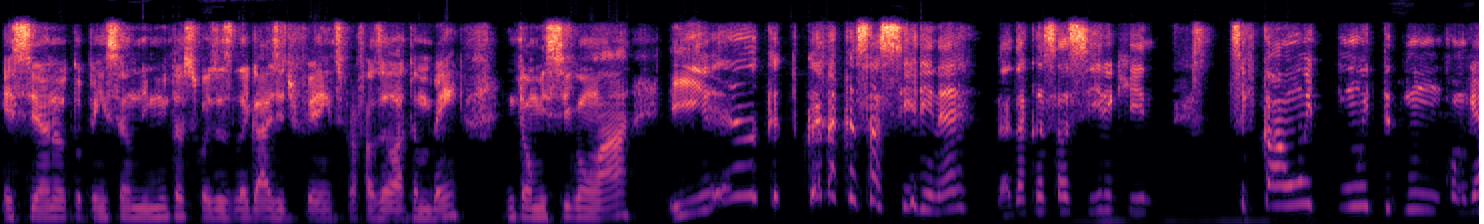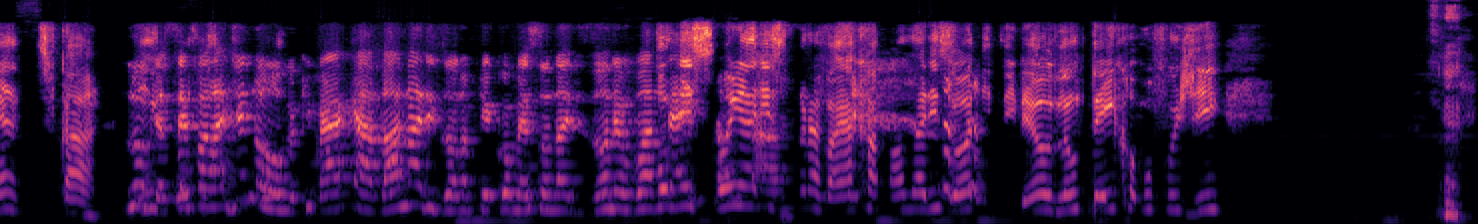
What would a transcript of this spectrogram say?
esse ano eu tô pensando em muitas coisas legais e diferentes para fazer lá também. Então me sigam lá. E é da Kansas City, né? É da Kansas City que se ficar um, um, um como é? Se ficar. Lucas, um, você falar de novo que vai acabar na Arizona, porque começou na Arizona, eu vou até. Começou em Arizona, vai acabar na Arizona, entendeu? Não tem como fugir.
